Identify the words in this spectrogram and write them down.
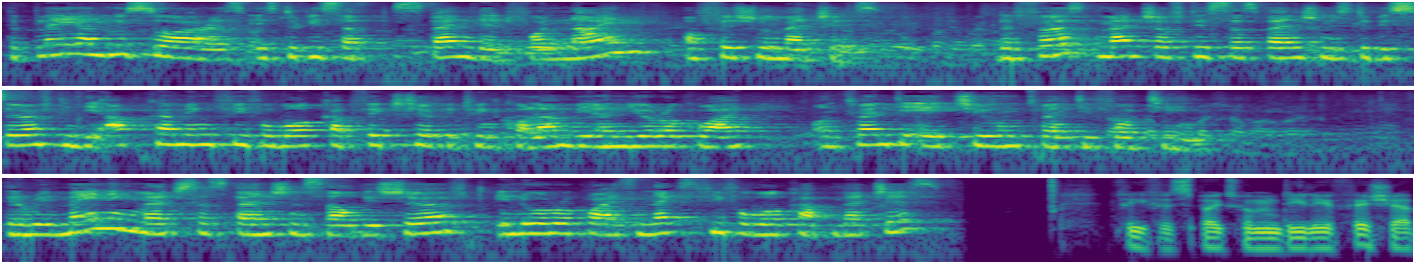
The player Luis Suarez is to be suspended for nine official matches. The first match of this suspension is to be served in the upcoming FIFA World Cup fixture between Colombia and Uruguay on 28 June 2014. The remaining match suspensions shall be served in Uruguay's next FIFA World Cup matches. FIFA spokeswoman Delia Fischer.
